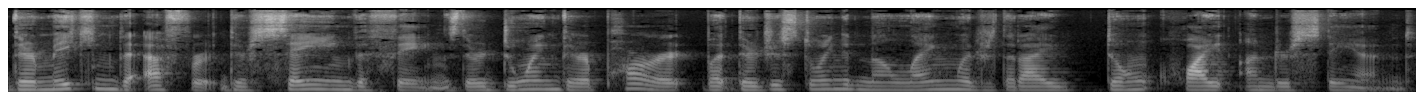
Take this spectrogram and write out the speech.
they're making the effort, they're saying the things, they're doing their part, but they're just doing it in a language that I don't quite understand.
